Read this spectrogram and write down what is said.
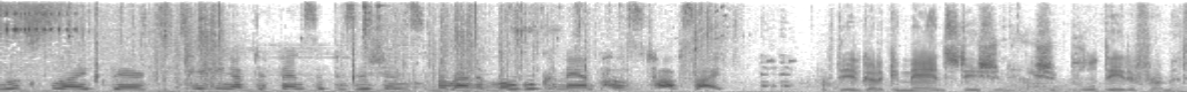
Looks like they're taking up defensive positions around a mobile command post topside. If they've got a command station, you should pull data from it.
